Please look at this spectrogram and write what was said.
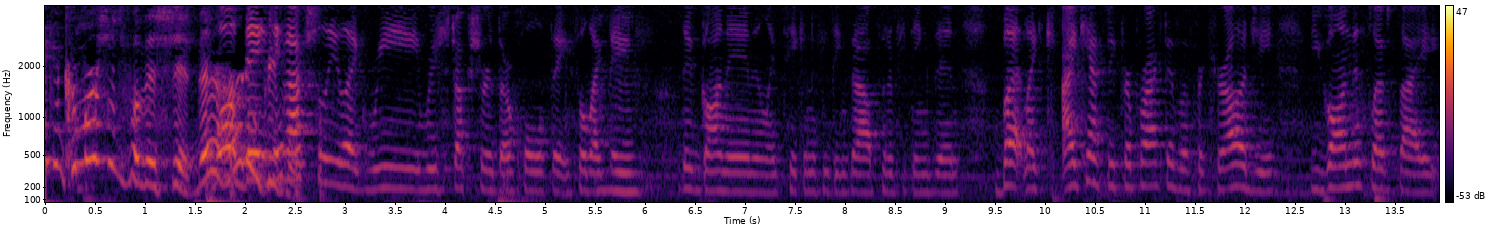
making commercials for this shit? They're Well, hurting they, people. they've actually like re restructured their whole thing. So like they've Mm-hmm. they've gone in and like taken a few things out, put a few things in. But like I can't speak for Proactiv, but for Curology, you go on this website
